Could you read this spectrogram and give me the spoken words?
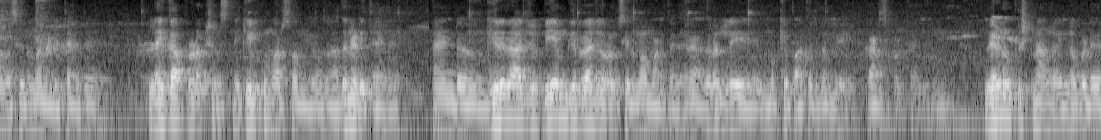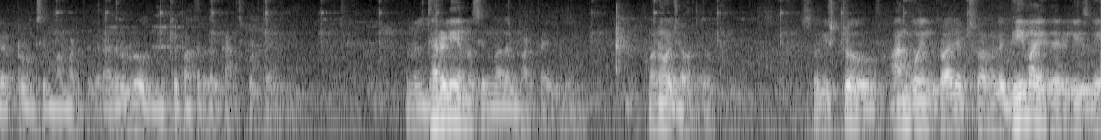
ಅನ್ನೋ ಸಿನಿಮಾ ನಡೀತಾ ಇದೆ. ಲೈಕಾ ಪ್ರೊಡಕ್ಷನ್ಸ್, ನಿಖಿಲ್ ಕುಮಾರ್ ಸ್ವಾಮಿ ಅವರು ಅದು ನಡೀತಾ ಇದೆ. And Giriraju B M Giriraju ಅವರು ಒಂದು ಸಿನಿಮಾ ಮಾಡ್ತಾ ಇದ್ದಾರೆ ಅದರಲ್ಲಿ ಮುಖ್ಯ ಪಾತ್ರದಲ್ಲಿ ಕಾಣಿಸ್ಕೊಳ್ತಾ ಇದ್ದೀನಿ. ವೇಣುಕೃಷ್ಣ ಅನ್ನೋ ಇನ್ನೊಬ್ಬ ಡೈರೆಕ್ಟ್ರು ಒಂದು ಸಿನಿಮಾ ಮಾಡ್ತಾ ಇದ್ದಾರೆ ಅದರಲ್ಲೂ ಮುಖ್ಯ ಪಾತ್ರದಲ್ಲಿ ಕಾಣಿಸ್ಕೊಳ್ತಾ ಇದ್ದೀನಿ. ಆಮೇಲೆ ಧರಣಿ ಅನ್ನೋ ಸಿನಿಮಾದಲ್ಲಿ ಮಾಡ್ತಾ ಇದ್ದೀನಿ. ಮನೋಜ್ ಅವ್ರದ್ದು. ಸೊ ಇಷ್ಟು ಆನ್ ಗೋಯಿಂಗ್ ಪ್ರಾಜೆಕ್ಟ್ಸು ಆಮೇಲೆ ಭೀಮಾ ಇದೆ ರಿಲೀಸ್ಗೆ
